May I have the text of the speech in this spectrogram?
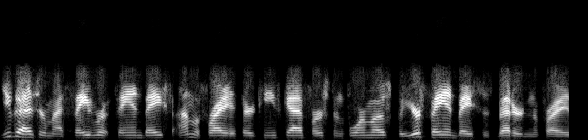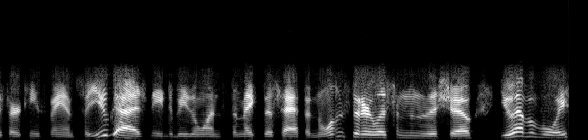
you guys are my favorite fan base. I'm a Friday the Thirteenth guy first and foremost, but your fan base is better than the Friday the Thirteenth fans. So you guys need to be the ones to make this happen. The ones that are listening to this show, you have a voice.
